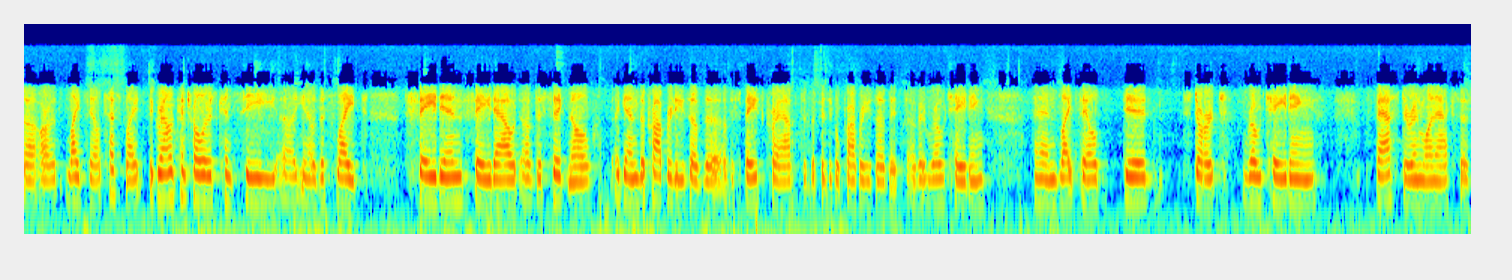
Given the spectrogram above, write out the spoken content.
uh, our light sail test flight. The ground controllers can see, uh, you know, the slight fade in, fade out of the signal. Again, the properties of the of the spacecraft, the physical properties of it of it rotating, and light sail did start rotating faster in one axis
